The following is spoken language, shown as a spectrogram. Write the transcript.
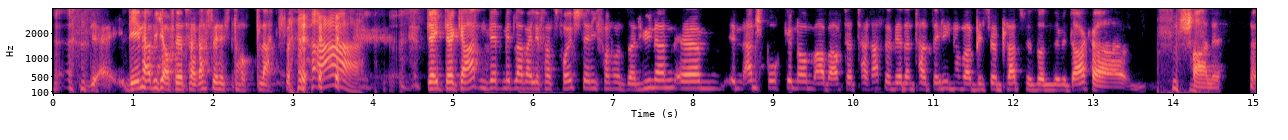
Den habe ich auf der Terrasse, ist noch Platz. ah. Der, der, Garten wird mittlerweile fast vollständig von unseren Hühnern ähm, in Anspruch genommen, aber auf der Terrasse wäre dann tatsächlich noch mal ein bisschen Platz für so eine Medaka-Schale.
